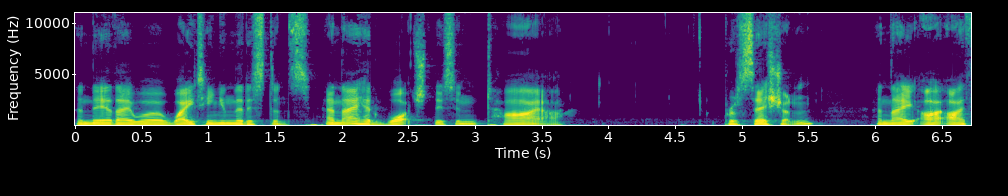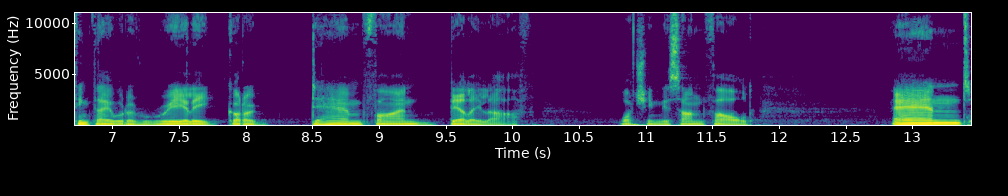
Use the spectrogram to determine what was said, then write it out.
And there they were, waiting in the distance. And they had watched this entire procession, and they, I, I think they would have really got a damn fine belly laugh watching this unfold. And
